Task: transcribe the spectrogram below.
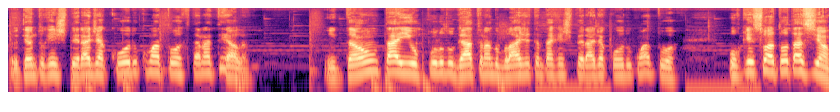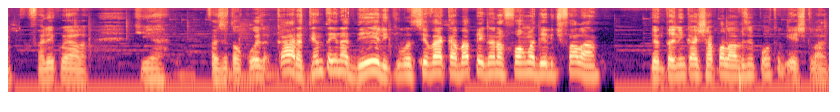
Eu tento respirar de acordo com o ator que está na tela. Então tá aí, o pulo do gato na dublagem é tentar respirar de acordo com o ator. Porque se o ator tá assim, ó, falei com ela que fazer tal coisa. Cara, tenta ir na dele, que você vai acabar pegando a forma dele de falar. Tentando encaixar palavras em português, claro.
